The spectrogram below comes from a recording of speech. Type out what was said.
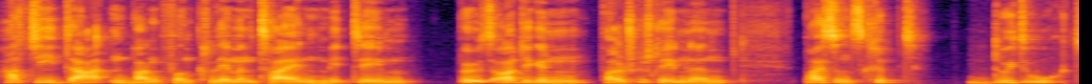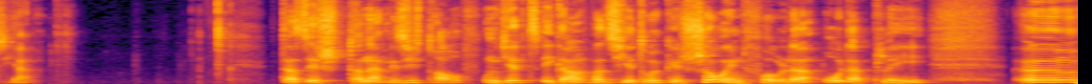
hat die Datenbank von Clementine mit dem bösartigen, falsch geschriebenen Python-Skript durchsucht. Ja. Das ist standardmäßig drauf. Und jetzt, egal was ich hier drücke, Show in Folder oder Play, äh,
